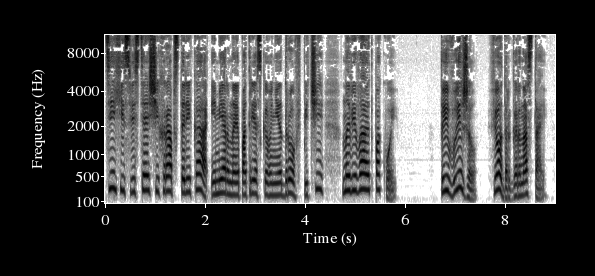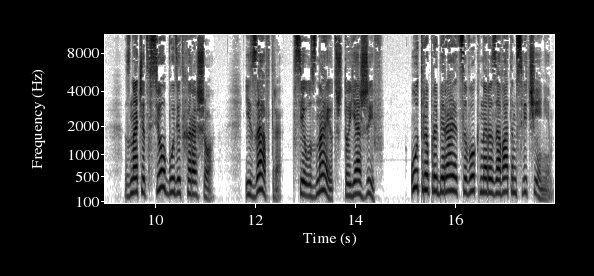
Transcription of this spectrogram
тихий свистящий храп старика и мерное потрескивание дров в печи навевают покой. Ты выжил, Федор Горностай. Значит, все будет хорошо. И завтра все узнают, что я жив. Утро пробирается в окна розоватым свечением,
